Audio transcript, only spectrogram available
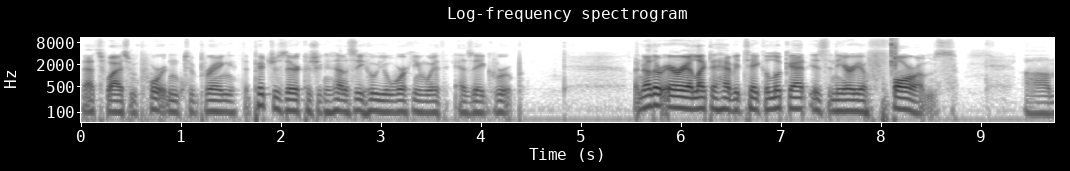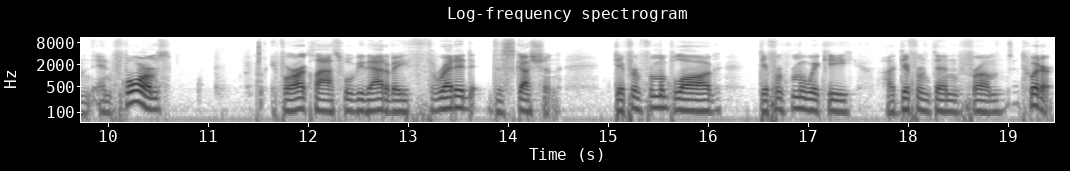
that's why it's important to bring the pictures there because you can kind of see who you're working with as a group. Another area I'd like to have you take a look at is in the area of forums. Um, and forums for our class will be that of a threaded discussion, different from a blog, different from a wiki, uh, different than from Twitter.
